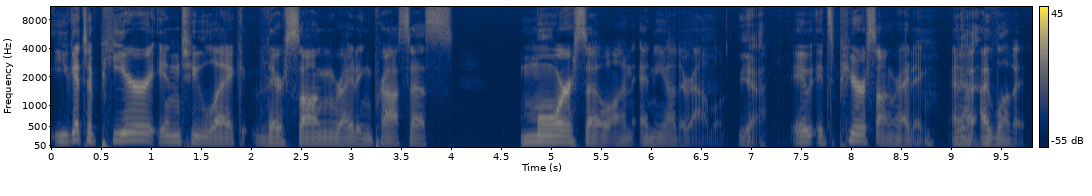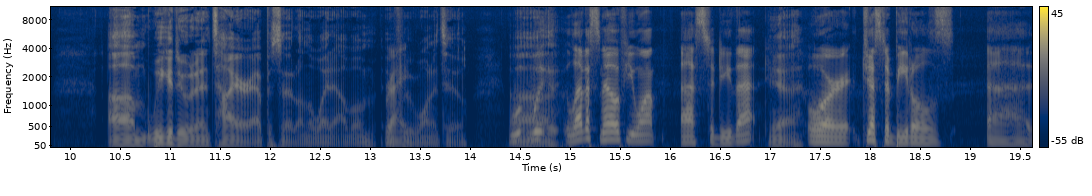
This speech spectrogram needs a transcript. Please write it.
you get to peer into like their songwriting process more so on any other album Yeah. it, it's pure songwriting and Yeah. I, I love it Um, we could do an entire episode on the White Album if Right. we wanted to. w- w- let us know if you want us to do that Yeah. or just a beatles uh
